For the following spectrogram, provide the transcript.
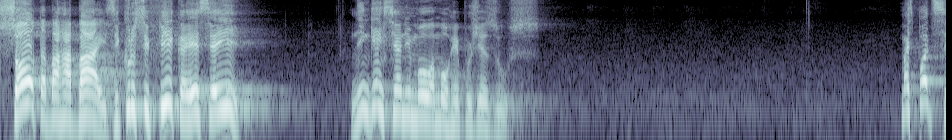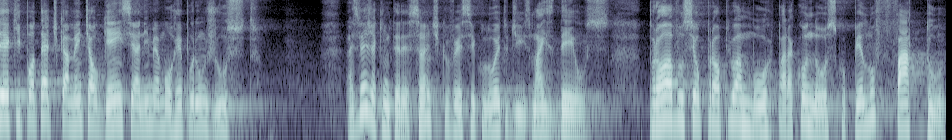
solta Barrabás e crucifica esse aí. Ninguém se animou a morrer por Jesus. Mas pode ser que, hipoteticamente, alguém se anime a morrer por um justo. Mas veja que interessante que o versículo 8 diz: Mas Deus prova o seu próprio amor para conosco pelo fato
